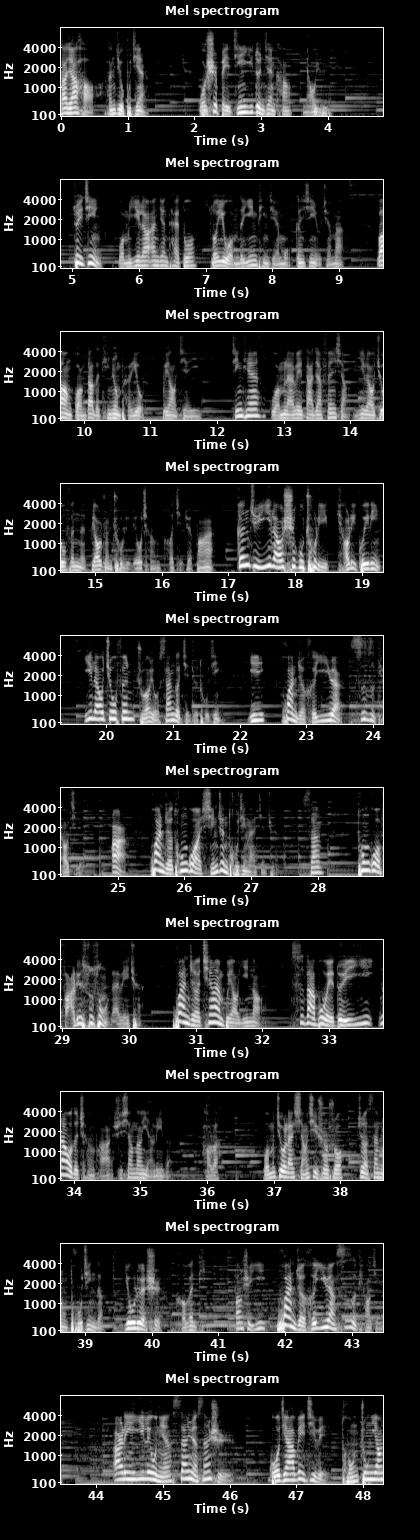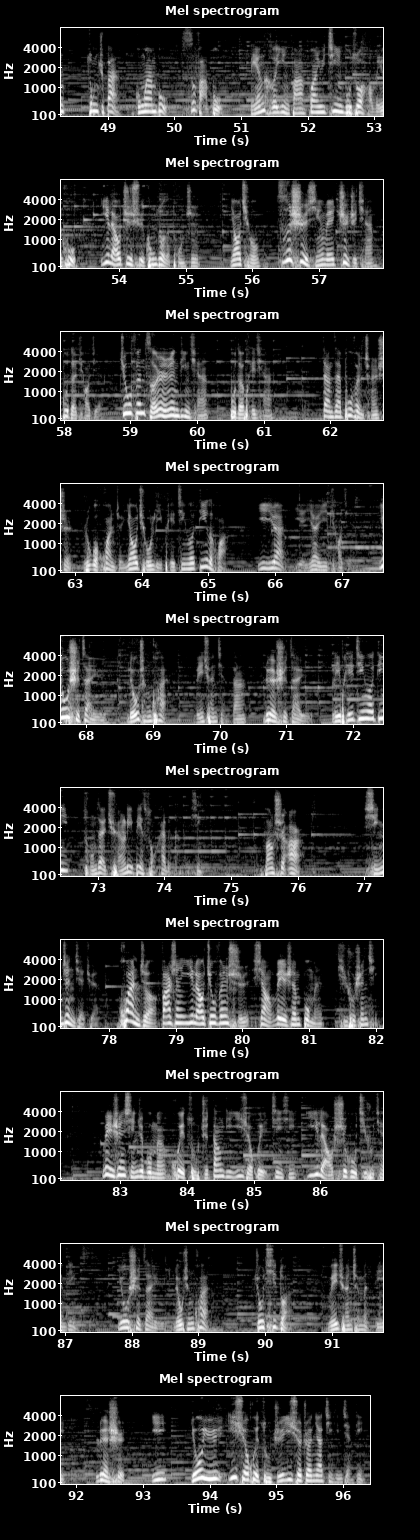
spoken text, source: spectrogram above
大家好，很久不见，我是北京伊顿健康苗宇。最近我们医疗案件太多，所以我们的音频节目更新有些慢，望广大的听众朋友不要介意。今天我们来为大家分享医疗纠纷的标准处理流程和解决方案。根据《医疗事故处理条例》规定，医疗纠纷主要有三个解决途径：一、患者和医院私自调解；二、患者通过行政途径来解决；三。通过法律诉讼来维权，患者千万不要医闹。四大部委对于医闹的惩罚是相当严厉的。好了，我们就来详细说说这三种途径的优劣势和问题。方式一：患者和医院私自调解。二零一六年三月三十日，国家卫计委同中央综治办、公安部、司法部联合印发《关于进一步做好维护医疗秩序工作的通知》，要求。滋事行为制止前不得调解，纠纷责任认定前不得赔钱，但在部分城市，如果患者要求理赔金额低的话，医院也愿意调解。优势在于流程快，维权简单；劣势在于理赔金额低，存在权利被损害的可能性。方式二，行政解决。患者发生医疗纠纷时，向卫生部门提出申请。卫生行政部门会组织当地医学会进行医疗事故技术鉴定，优势在于流程快、周期短、维权成本低。劣势一，由于医学会组织医学专家进行鉴定，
